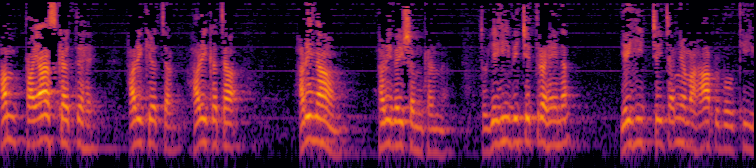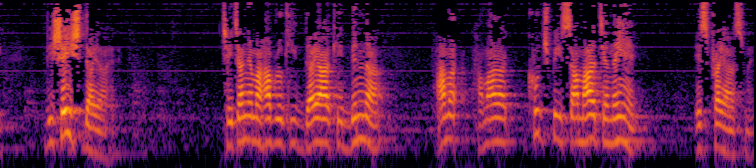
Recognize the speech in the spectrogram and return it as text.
हम प्रयास करते हैं हरि कीर्तन, हरि कथा, हरि नाम परिवेशन करना। तो यही विचित्र है ना? यही चैतन्य महाप्रभु की विशेष दया है। चैतन्य महाप्रभु की दया की बिना हम, हमारा कुछ भी सामर्थ्य नहीं है इस प्रयास में।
